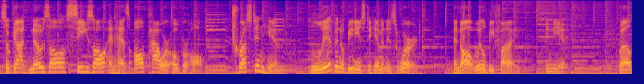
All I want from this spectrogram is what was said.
So God knows all, sees all, and has all power over all. Trust in Him, live in obedience to Him and His Word, and all will be fine in the end. Well,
